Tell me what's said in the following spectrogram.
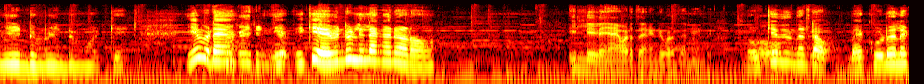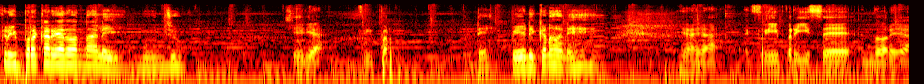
വീണ്ടും വീണ്ടും ഓക്കെ ഇവിടെ ഈ- കേവിന്റെ ഉള്ളിൽ എങ്ങനെയാണോ ആണോ? ഇല്ല ഇല്ല ഞാൻ ഇവിടെ തന്നെ ഉണ്ട് ഇവിടെ തന്നെ ഉണ്ട് നോക്കി. നിന്നിട്ടോ. ബാക്ക് കൂടുതൽ ക്രീപ്പറൊക്കെ അറിയാതെ വന്നാലേ മൂഞ്ചും. ശരിയാ. ക്രീപ്പർ പേടിക്കണവനെ ക്രീപ്പർ ഈസ് എന്താ പറയാ?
